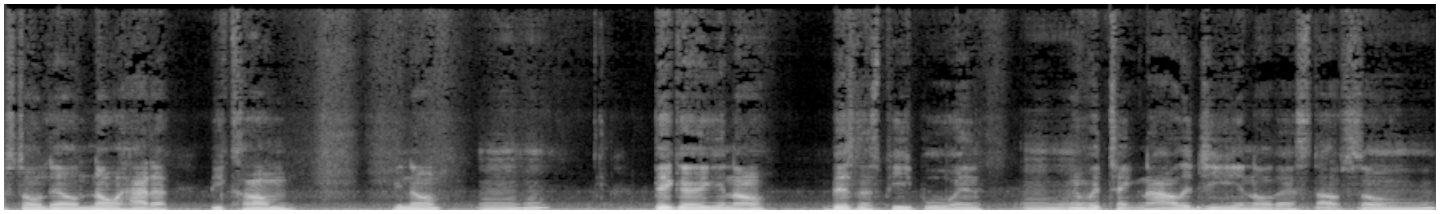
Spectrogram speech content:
so they'll know how to become, you know, Mm-hmm. bigger, you know, business people and Mm-hmm. and with technology and all that stuff. So Mhm.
